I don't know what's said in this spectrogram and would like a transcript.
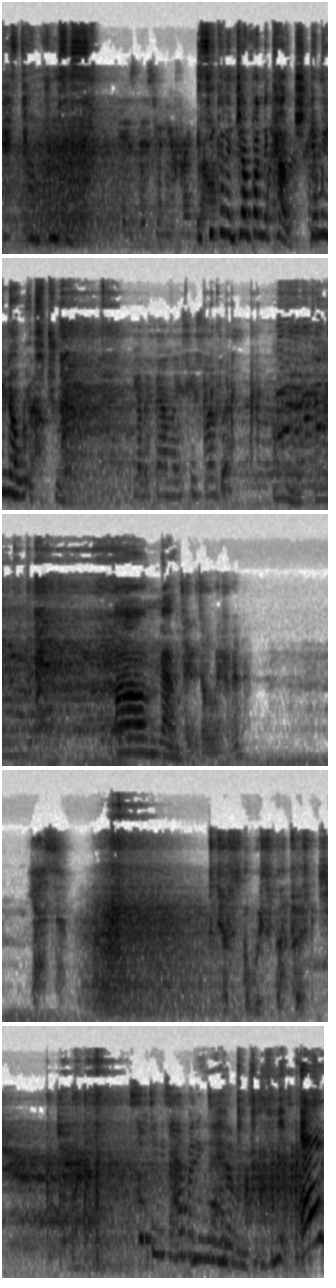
That's Tom Cruise's. Is this your new friend? Is he gonna jump on the couch? Then we know it's true. The other families he's lived with. Oh my god. Oh no. Take the doll away from him? Yes. It's just a whisper first. Something is happening to him. did he- yeah. Oh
